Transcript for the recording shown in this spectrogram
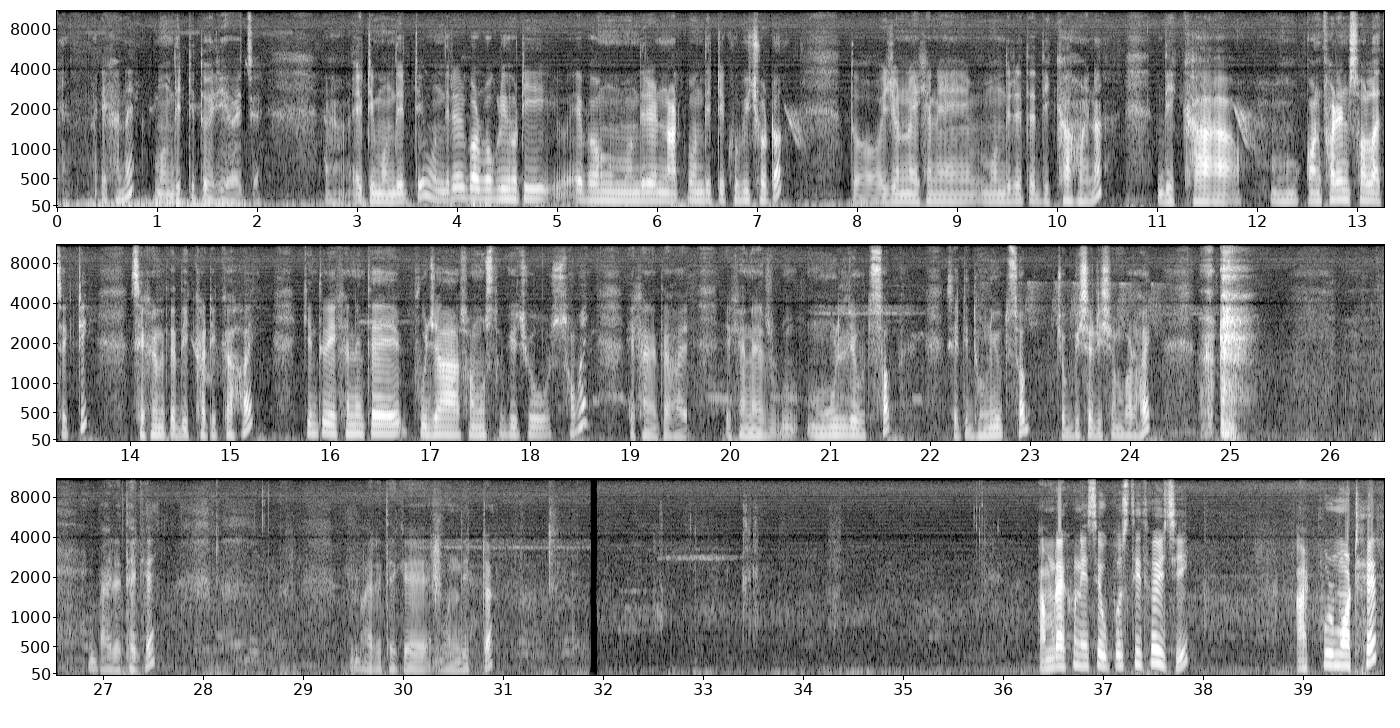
এখানে মন্দিরটি তৈরি হয়েছে। এটি মন্দিরটি মন্দিরের গর্ভগৃহটি এবং মন্দিরের নাট মন্দিরটি খুবই ছোট, তো ওই জন্য এখানে মন্দিরেতে দীক্ষা হয় না। দীক্ষা কনফারেন্স হল আছে একটি, সেখানেতে দীক্ষা টিক্ষা হয়। কিন্তু এখানেতে পূজা, সমস্ত কিছু সময় এখানেতে হয়। এখানের মূল যে উৎসব, সেটি ধনী উৎসব, চব্বিশে ডিসেম্বর হয়। বাইরে থেকে বাইরে থেকে মন্দিরটা। আমরা এখন এসে উপস্থিত হয়েছি আটপুর মঠের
